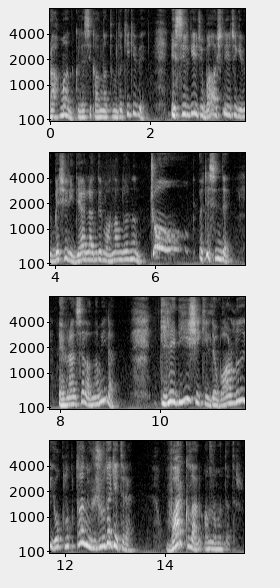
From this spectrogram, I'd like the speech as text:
Rahman klasik anlatımdaki gibi esirgeyici, bağışlayıcı gibi beşeri değerlendirme anlamlarının çok ötesinde evrensel anlamıyla dilediği şekilde varlığı yokluktan vücuda getiren, var kılan anlamındadır.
